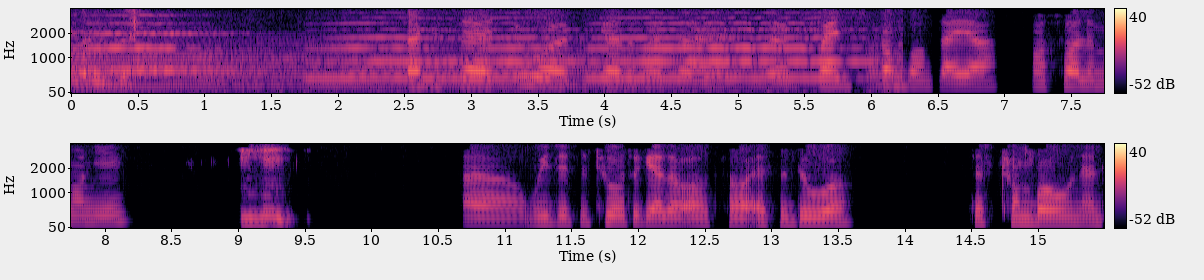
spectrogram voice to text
What is that? that is a duo together with a, a French trombone player, François Lemonnier. hmm Uh, we did the tour together also as a duo, just trombone and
